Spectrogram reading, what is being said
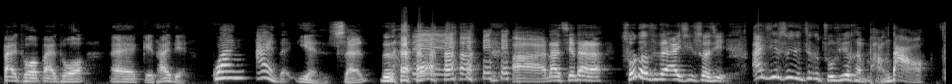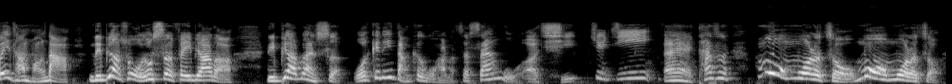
拜托拜托，哎，给他一点关爱的眼神，对不对？对 啊，那现在呢，除了这个爱心设计爱心设计这个族群很庞大哦，非常庞大啊。你不要说我用射飞镖的啊，你不要乱射，我给你一档个股好了，这三五二七，巨基，哎，它是默默的走，默默的走，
